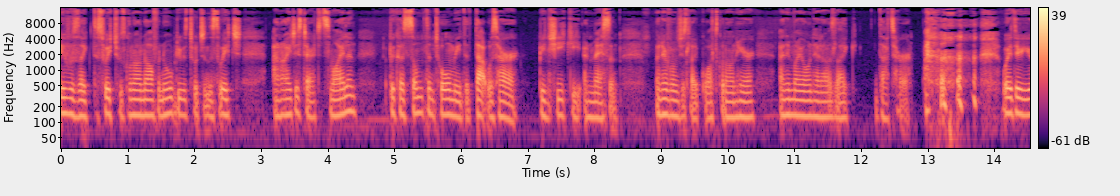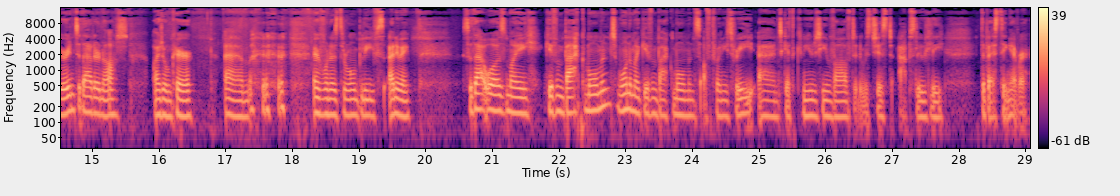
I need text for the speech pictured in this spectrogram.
it was like the switch was going on and off and nobody was touching the switch. And I just started smiling because something told me that that was her being cheeky and messing. And everyone's just like, what's going on here? And in my own head, I was like, that's her. Whether you're into that or not, I don't care. Um, everyone has their own beliefs. Anyway, so that was my giving back moment, one of my giving back moments of 23, and to get the community involved. And it was just absolutely the best thing ever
